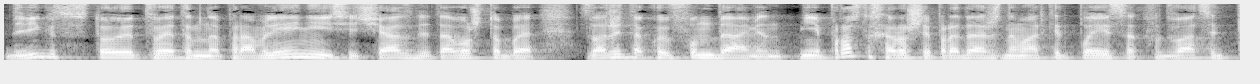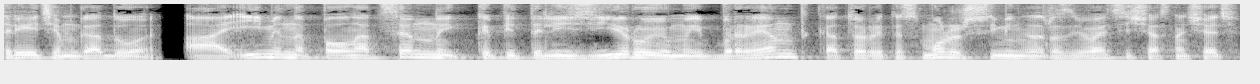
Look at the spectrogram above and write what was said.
двигаться стоит в этом направлении сейчас для того, чтобы заложить такой фундамент. Не просто хорошие продажи на маркетплейсах в 2023 году, а именно полноценный капитализируемый бренд, который ты сможешь именно развивать сейчас начать?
